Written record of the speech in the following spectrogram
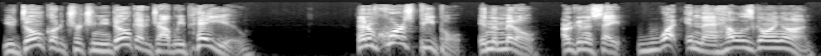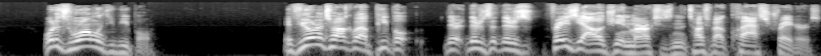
you don't go to church, and you don't get a job, we pay you. Then, of course, people in the middle are going to say, What in the hell is going on? What is wrong with you people? If you want to talk about people, there, there's there's phraseology in Marxism that talks about class traitors.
